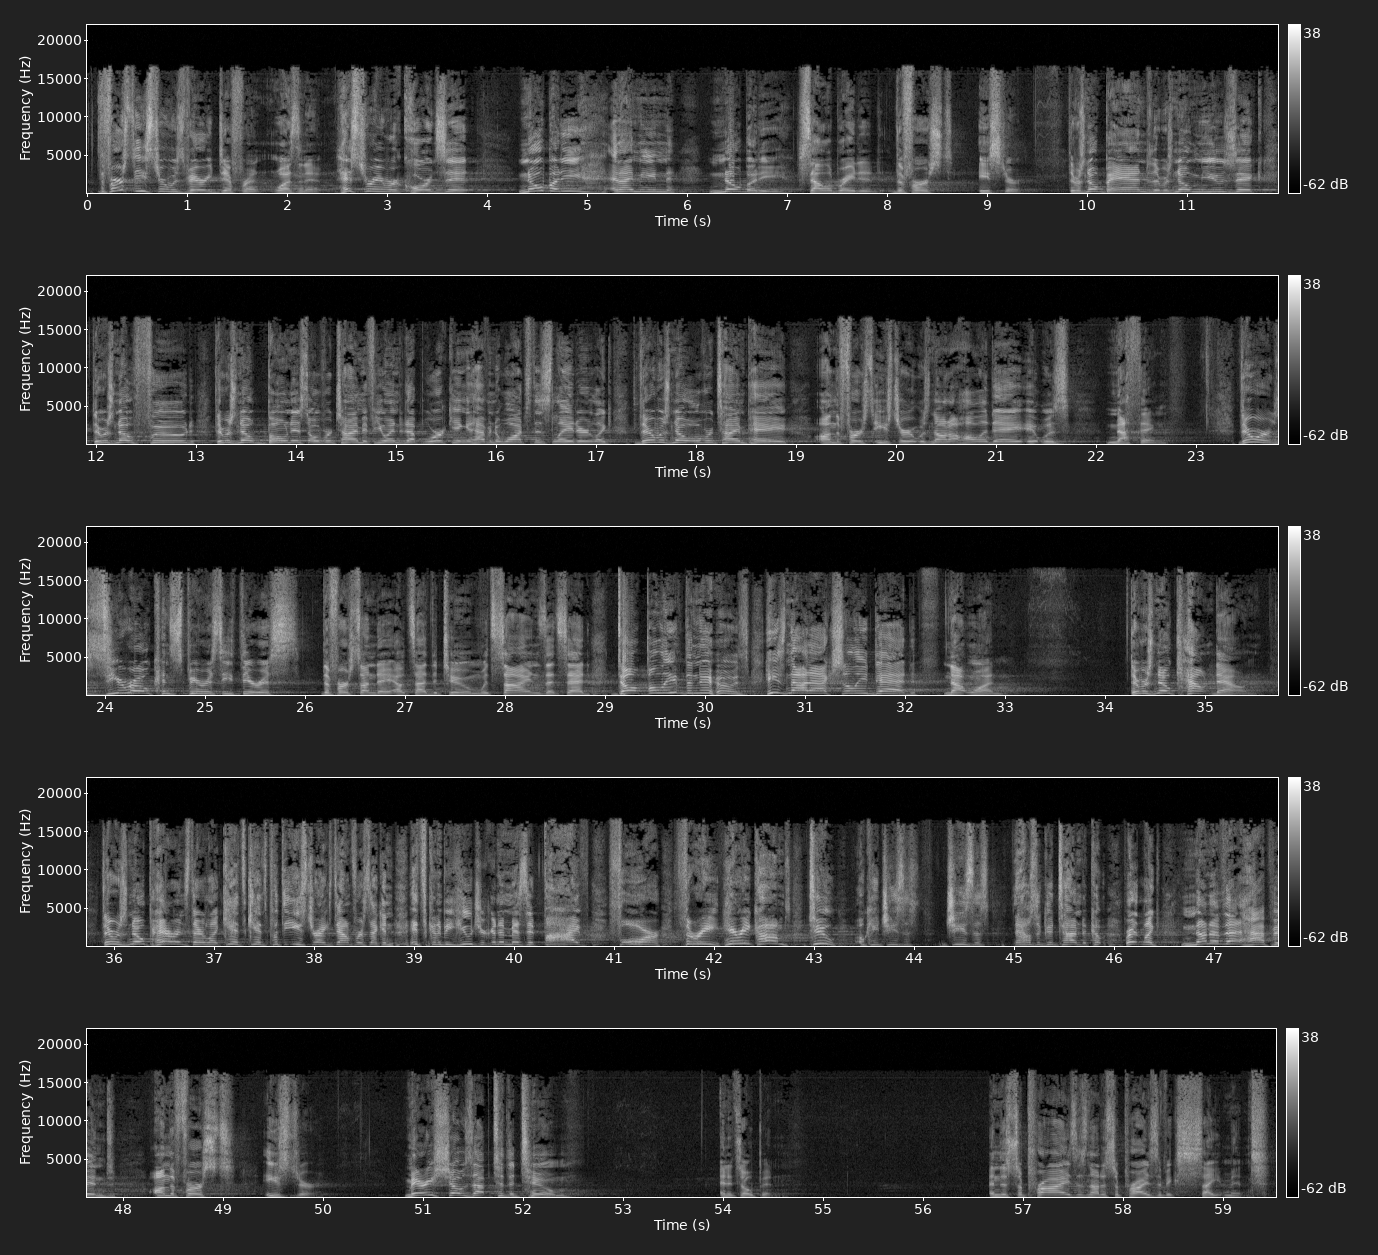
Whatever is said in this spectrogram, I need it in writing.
The first Easter was very different, wasn't it? History records it. Nobody, and I mean nobody, celebrated the first Easter. There was no band, there was no music, there was no food, there was no bonus overtime if you ended up working and having to watch this later. Like, there was no overtime pay on the first Easter. It was not a holiday, it was nothing. There were zero conspiracy theorists the first Sunday outside the tomb with signs that said, Don't believe the news, he's not actually dead. Not one. There was no countdown. There was no parents there like, kids, kids, put the Easter eggs down for a second. It's gonna be huge. You're gonna miss it. Five, four, three, here he comes. Two, okay, Jesus, Jesus, now's a good time to come. Right? Like, none of that happened on the first Easter. Mary shows up to the tomb and it's open. And the surprise is not a surprise of excitement,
